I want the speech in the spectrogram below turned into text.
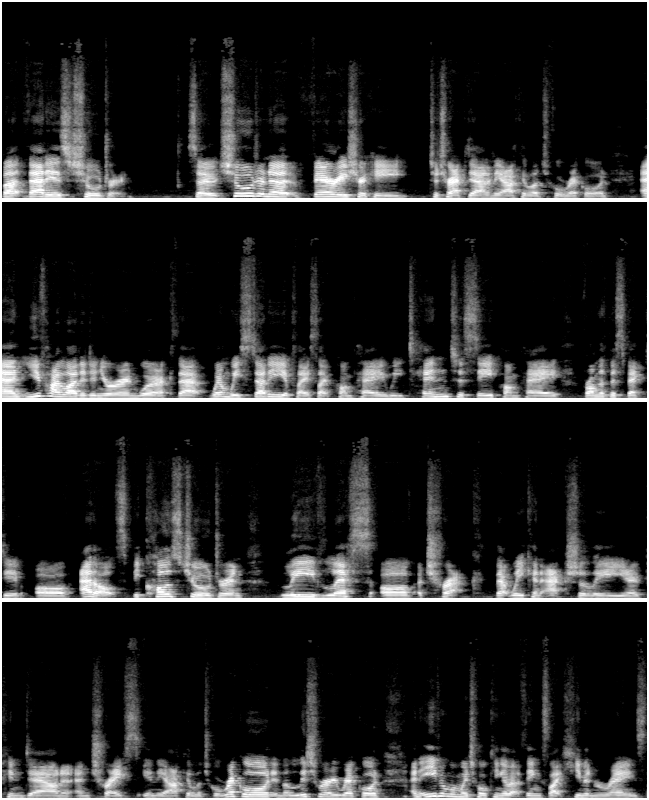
But that is children. So children are very tricky to track down in the archaeological record. And you've highlighted in your own work that when we study a place like Pompeii, we tend to see Pompeii from the perspective of adults because children leave less of a track that we can actually you know pin down and, and, trace in the archaeological record in the literary record. And even when we're talking about things like human remains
